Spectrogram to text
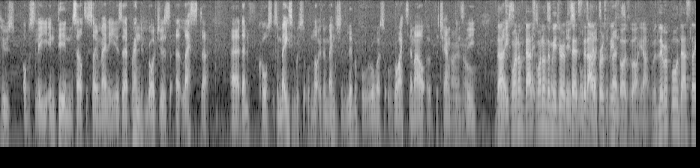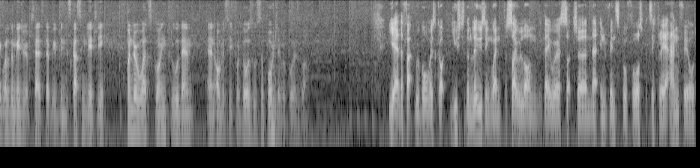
who's obviously endeared himself to so many, is uh, Brendan Rodgers at Leicester. Uh, then, of course, it's amazing we're sort of not even mentioned Liverpool. We're almost sort of writing them out of the Champions League. That's one of that's one of the major upsets that I personally defense. saw as well. Yeah, with Liverpool, that's like one of the major upsets that we've been discussing lately. Wonder what's going through them, and obviously for those who support Liverpool as well. Yeah, the fact we've almost got used to them losing when for so long they were such an uh, invincible force, particularly at Anfield,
